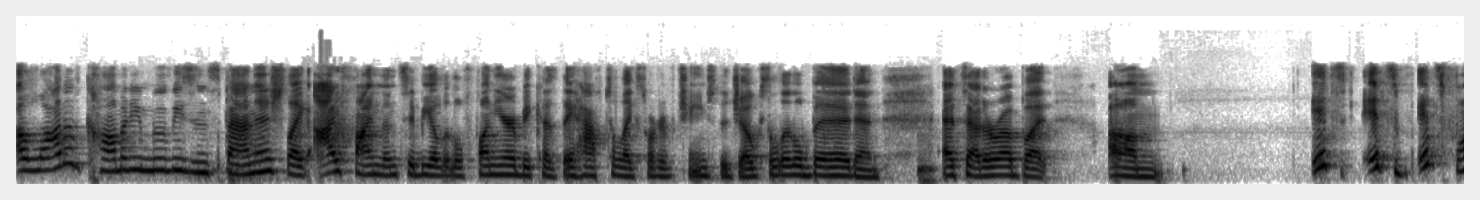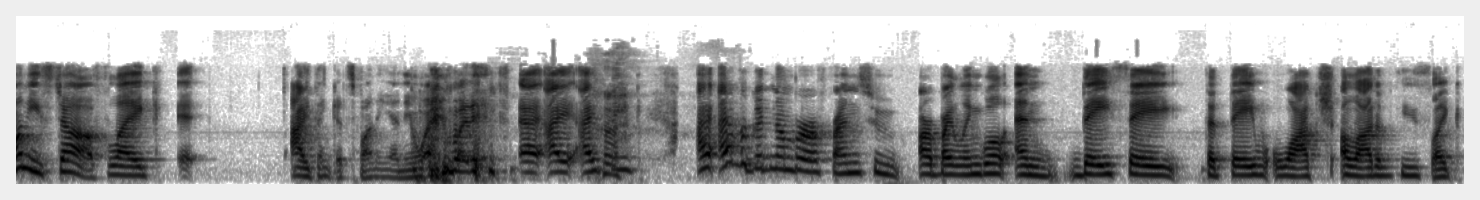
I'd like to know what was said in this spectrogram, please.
a lot of comedy movies in Spanish, like I find them to be a little funnier because they have to like sort of change the jokes a little bit and etc. But um it's it's it's funny stuff. Like it, I think it's funny anyway, but it's I I think I, I have a good number of friends who are bilingual and they say that they watch a lot of these like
